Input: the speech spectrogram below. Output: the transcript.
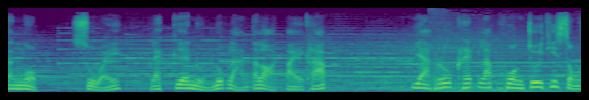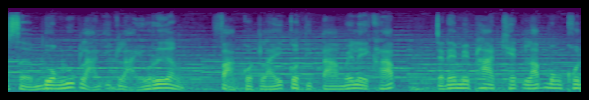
สงบ สวย และเกื้อหนุนลูกหลานตลอดไปครับ อยากรู้เคล็ดลับพวงจุ้ยที่ส่งเสริมดวงลูกหลานอีกหลายเรื่อง ฝากกดไลค์กดติดตามไว้เลยครับ จะได้ไม่พลาดเคล็ดลับมงคล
